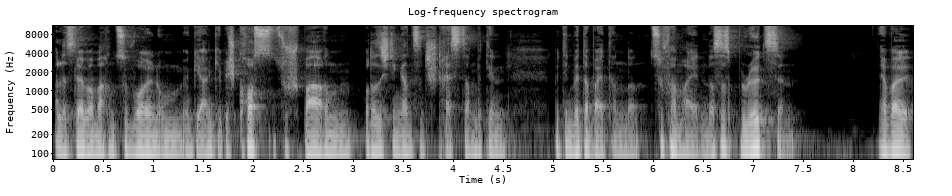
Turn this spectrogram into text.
alles selber machen zu wollen, um irgendwie angeblich Kosten zu sparen oder sich den ganzen Stress dann mit den, mit den Mitarbeitern dann zu vermeiden. Das ist Blödsinn. Ja, weil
